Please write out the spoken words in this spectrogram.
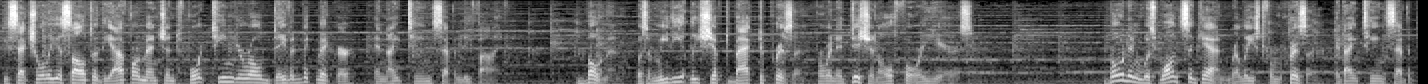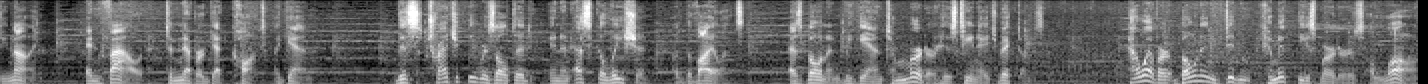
he sexually assaulted the aforementioned 14-year-old David McVicker in 1975. Bonin was immediately shipped back to prison for an additional four years. Bonin was once again released from prison in 1979 and vowed to never get caught again. This tragically resulted in an escalation of the violence as Bonin began to murder his teenage victims. However, Bonin didn't commit these murders alone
